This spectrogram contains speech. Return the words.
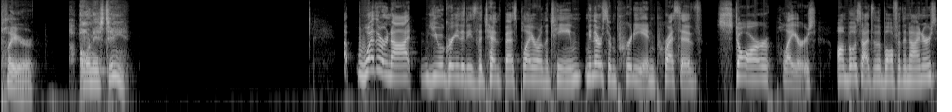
player on his team. Uh, whether or not you agree that he's the 10th best player on the team, I mean, there are some pretty impressive star players on both sides of the ball for the Niners.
